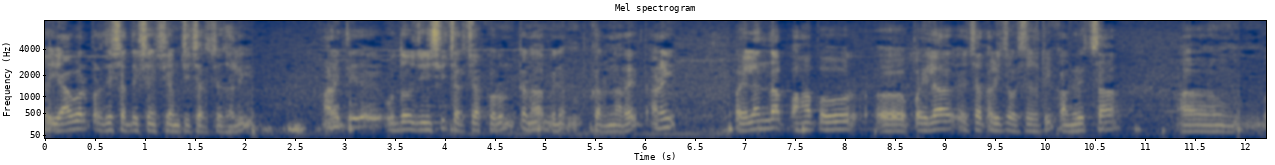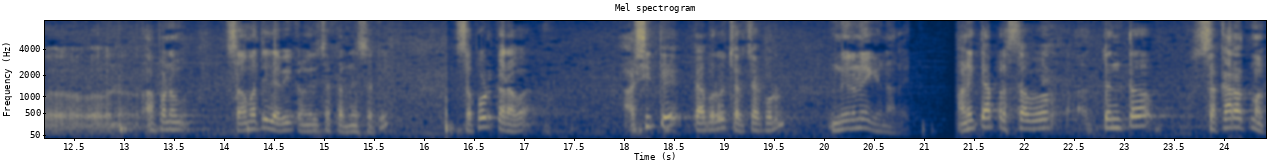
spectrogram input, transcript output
तर यावर प्रदेशाध्यक्षांशी आमची चर्चा झाली. आणि ते उद्धवजींशी चर्चा करून त्यांना करणार आहेत. आणि पहिल्यांदा महापौर पहिल्या याच्यात अडीच वर्षासाठी काँग्रेसचा आपण सहमती द्यावी काँग्रेसच्या करण्यासाठी. सपोर्ट करावा अशी ते त्याबरोबर चर्चा करून निर्णय घेणार आहेत. आणि त्या प्रस्तावावर अत्यंत सकारात्मक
